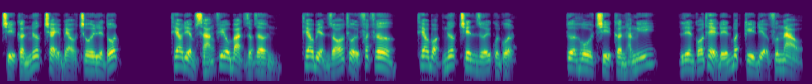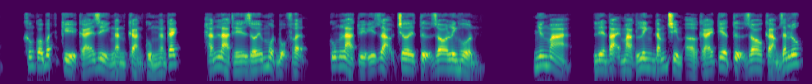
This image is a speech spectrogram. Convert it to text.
chỉ cần nước chảy bẻo trôi liền tốt. Theo điểm sáng phiêu bạt dập dờn, theo biển gió thổi phất phơ, theo bọt nước trên dưới cuộn cuộn. Tựa hồ chỉ cần hắn nghĩ, liền có thể đến bất kỳ địa phương nào không có bất kỳ cái gì ngăn cản cùng ngăn cách, hắn là thế giới một bộ phận, cũng là tùy ý dạo chơi tự do linh hồn. Nhưng mà, liền tại mạc linh đắm chìm ở cái tia tự do cảm giác lúc,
